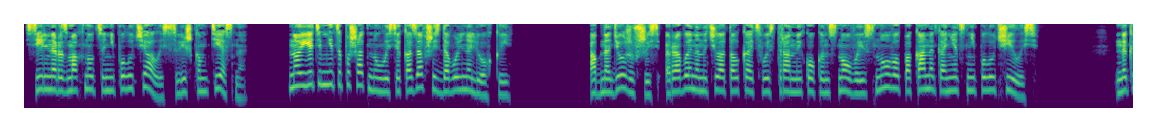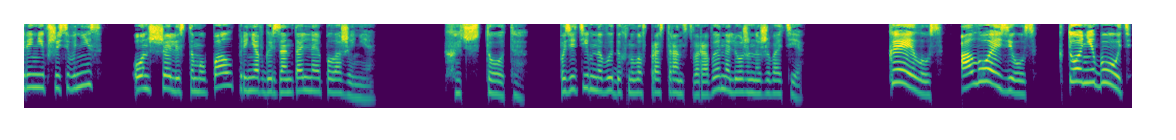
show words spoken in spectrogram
Сильно размахнуться не получалось, слишком тесно. Но ее темница пошатнулась, оказавшись довольно легкой. Обнадежившись, Равена начала толкать свой странный кокон снова и снова, пока, наконец, не получилось. Накренившись вниз, он с шелестом упал, приняв горизонтальное положение. «Хоть что-то!» — позитивно выдохнула в пространство Равена, лежа на животе. Кейлус! Алойзиус! Кто-нибудь!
